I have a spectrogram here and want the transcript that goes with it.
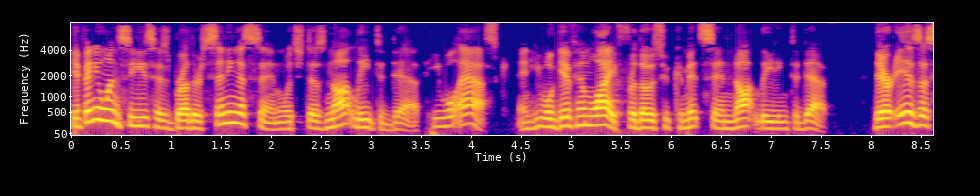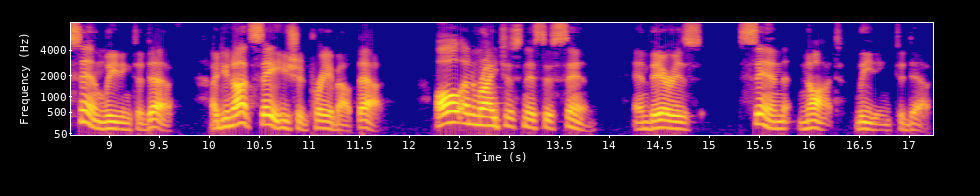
If anyone sees his brother sinning a sin which does not lead to death, he will ask, and he will give him life for those who commit sin not leading to death. There is a sin leading to death. I do not say he should pray about that. All unrighteousness is sin, and there is sin not leading to death.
